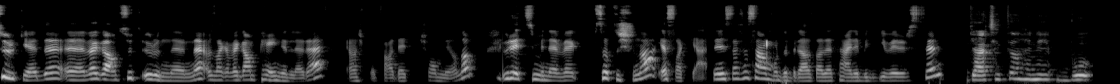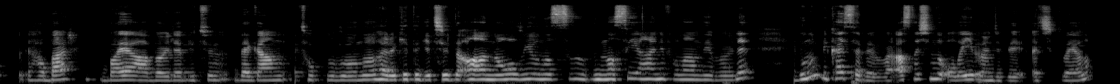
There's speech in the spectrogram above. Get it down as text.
Türkiye'de e, vegan süt ürünlerine, özellikle vegan peynirlere, yanlış ifade etmiş olmayalım, üretimine ve satışına yasak geldi. Sen istersen sen burada biraz daha detaylı bilgi verirsin. Gerçekten hani bu haber bayağı böyle bütün vegan topluluğunu harekete geçirdi. Aa ne oluyor, nasıl, nasıl yani falan diye böyle. Bunun birkaç sebebi var. Aslında şimdi olayı önce bir açıklayalım.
